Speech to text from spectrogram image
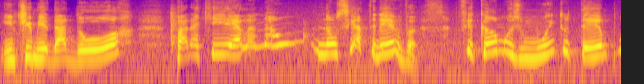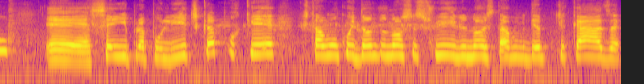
intimidador, para que ela não, não se atreva. Ficamos muito tempo é, sem ir para a política porque estavam cuidando dos nossos filhos, nós estávamos dentro de casa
